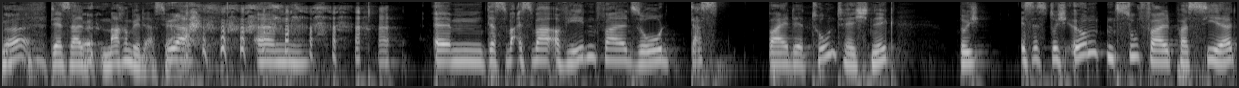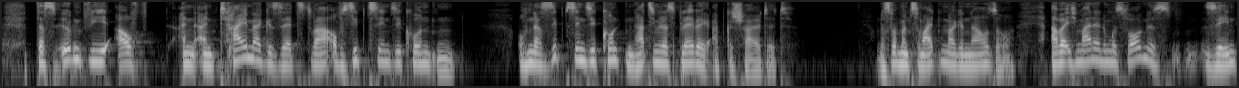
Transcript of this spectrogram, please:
nur, ne? Deshalb machen wir das ja. Ja. ähm, ähm, das war, es war auf jeden Fall so, dass bei der Tontechnik durch, es ist durch irgendeinen Zufall passiert, dass irgendwie auf ein, ein Timer gesetzt war auf 17 Sekunden. Und nach 17 Sekunden hat sie mir das Playback abgeschaltet. Und das war beim zweiten Mal genauso. Aber ich meine, du musst Folgendes sehen.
